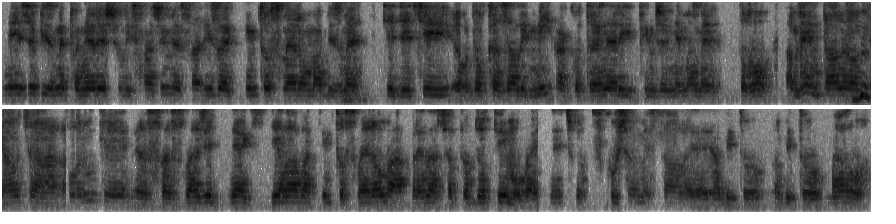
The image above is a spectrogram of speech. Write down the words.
nie, že by sme to neriešili, snažíme sa ísť aj týmto smerom, aby sme tie deti dokázali my ako tréneri, tým, že nemáme toho toho mentálneho kauča po ruke sa snažiť nejak vzdelávať týmto smerom a prenášať to do týmu. Hej. Niečo skúšame stále, hej, aby, to, aby to malo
